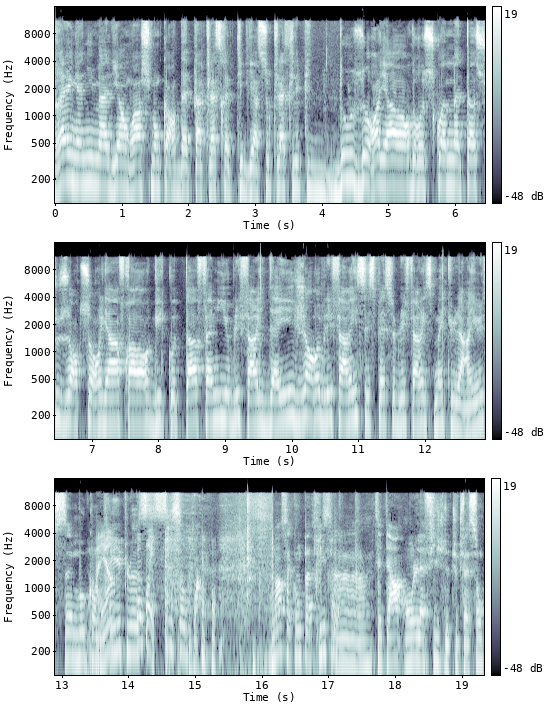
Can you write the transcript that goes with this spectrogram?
Règne animalier, embranchement chordata, classe reptilia, sous-classe Lepidosauria, ordre Squamata, sous-ordre Sauria, infraordre Gecota, famille Oblifaridae, genre Oblifaris, espèce Oblifaris macularius, mot compte Rien triple, compris. 600 points. Non, ça compte pas triple, euh, etc. On l'affiche de toute façon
